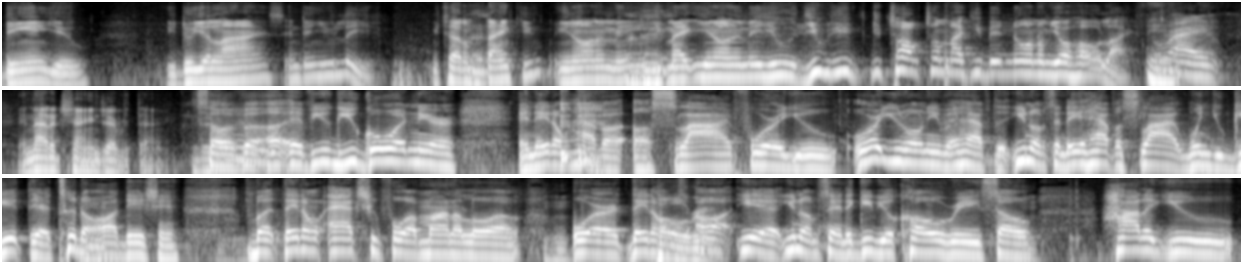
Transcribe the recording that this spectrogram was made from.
being you. You do your lines and then you leave. You tell them thank you. You know what I mean? You make. You know what I mean? You you you, you talk to them like you've been knowing them your whole life. Right. And that'll change everything. So if, uh, if you you go in there and they don't have a, a slide for you, or you don't even have to, you know what I'm saying? They have a slide when you get there to the audition, but they don't ask you for a monolog or they don't. Cold read. Uh, yeah, you know what I'm saying? They give you a cold read. So how do you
